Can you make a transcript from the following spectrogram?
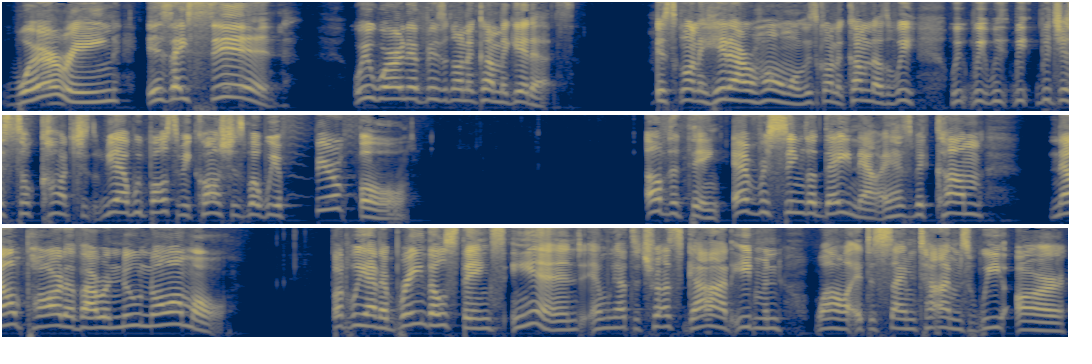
worrying is a sin. We worrying if it's going to come and get us. It's going to hit our home or it's going to come to us. We, we, we, we, we're just so conscious. Yeah, we're supposed to be cautious, but we're fearful of the thing every single day now. It has become now part of our new normal. But we had to bring those things in and we have to trust God even while at the same times we are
